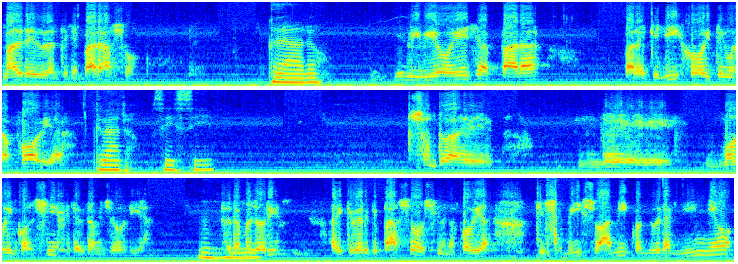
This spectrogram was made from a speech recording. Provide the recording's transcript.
madre durante el embarazo. Claro, ¿Qué vivió ella para, para que el hijo hoy tenga una fobia? claro, sí, sí. son todas de, de modo inconsciente la gran mayoría. La gran mayoría hay que ver qué pasó, si una fobia que se me hizo a mí cuando era niño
